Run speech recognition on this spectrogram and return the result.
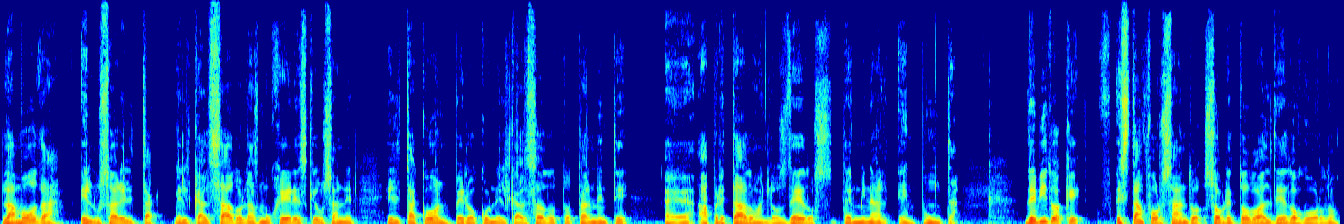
La moda, el usar el, calzado, las mujeres que usan el, tacón, pero con el calzado totalmente eh, apretado en los dedos, terminar en punta. Debido a que están forzando, sobre todo al dedo gordo,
